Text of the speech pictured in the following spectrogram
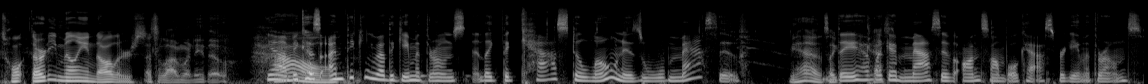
tw- thirty million dollars. That's a lot of money though. Yeah, because I'm thinking about the Game of Thrones. Like the cast alone is w- massive. Yeah, it's like they have like a massive ensemble cast for Game of Thrones.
